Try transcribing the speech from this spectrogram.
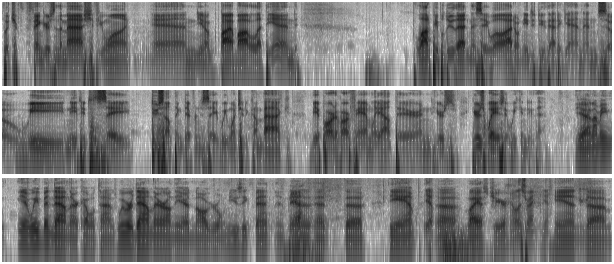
put your fingers in the mash if you want, and you know buy a bottle at the end. A lot of people do that, and they say, "Well, I don't need to do that again." And so we needed to say, do something different to say, "We want you to come back, be a part of our family out there, and here's here's ways that we can do that." Yeah, and I mean, you know, we've been down there a couple of times. We were down there on the inaugural music event at, Yeah. uh, at the the AMP Yep. uh, last year, Oh, that's right. Yeah. and um,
